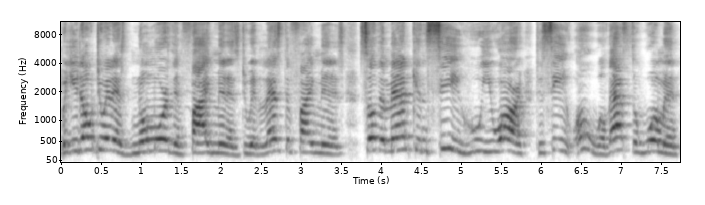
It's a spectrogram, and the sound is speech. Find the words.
But you don't do it as no more than five minutes. Do it less than five minutes so the man can see who you are to see, oh, well, that's the woman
